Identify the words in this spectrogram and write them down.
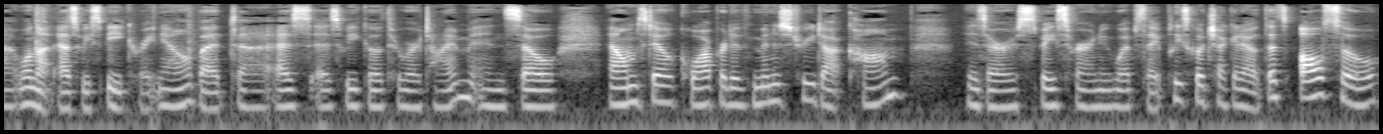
Uh, well, not as we speak right now, but uh, as as we go through our time. And so, ElmsdaleCooperativeMinistry.com is our space for our new website. Please go check it out. That's also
